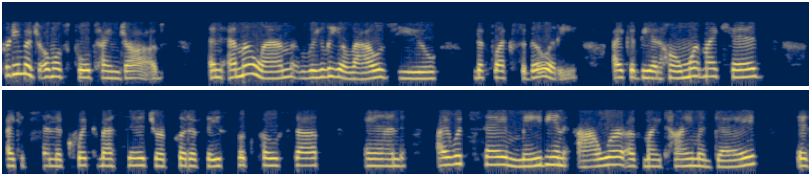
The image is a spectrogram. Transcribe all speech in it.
pretty much almost full time jobs. And MLM really allows you the flexibility. I could be at home with my kids. I could send a quick message or put a Facebook post up and I would say maybe an hour of my time a day is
